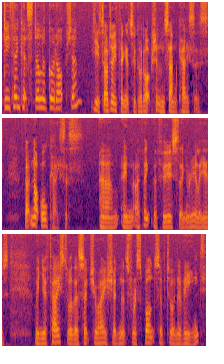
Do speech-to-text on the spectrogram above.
Do you think it's still a good option? Yes, I do think it's a good option in some cases, but not all cases. Um, and I think the first thing really is when you're faced with a situation that's responsive to an event,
